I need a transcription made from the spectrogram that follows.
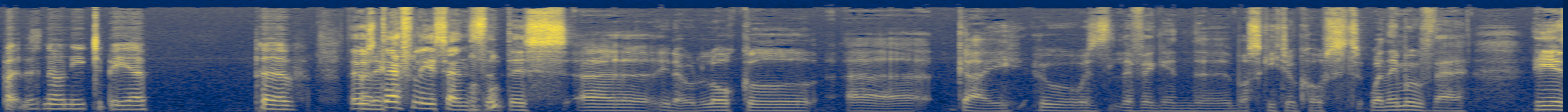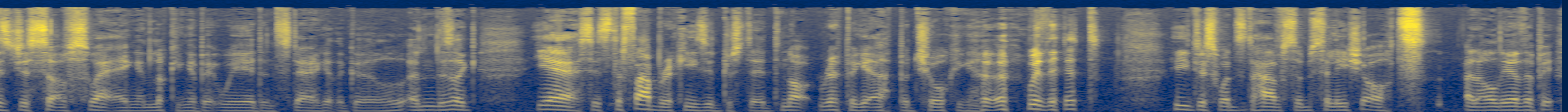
but there's no need to be a perv." There was it. definitely a sense that this, uh, you know, local uh, guy who was living in the Mosquito Coast, when they moved there, he is just sort of sweating and looking a bit weird and staring at the girl. And there's like, yes, it's the fabric he's interested, not ripping it up and choking her with it. He just wants to have some silly shots. And all the other people.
